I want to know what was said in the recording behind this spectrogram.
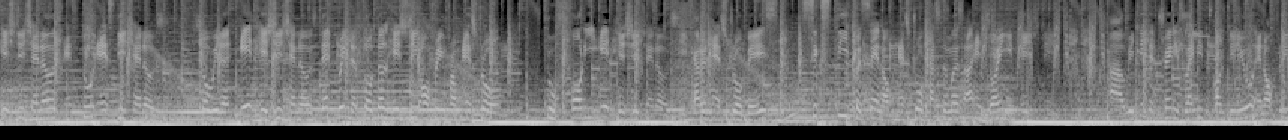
channels and two SD channels. So with the 8 HD channels, that bring the total HD offering from Astro to 48 HD channels. The current Astro base, 60% of Astro customers are enjoying in HD. Uh, we think the trend is likely to continue and hopefully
